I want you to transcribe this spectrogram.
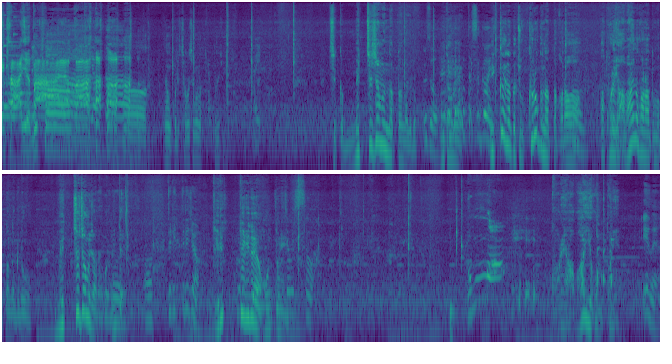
できた言えた。やった。でもこれちゃばちゃばなって大丈ちゅうかめっちゃジャムになったんだけど。嘘。見た目。すごい。一回なんかちょっと黒くなったから、あこれやばいのかなと思ったんだけどめっちゃジャムじゃない？これ見て、あテリッテリじゃん。テリッテリだよ本当に。めっちゃ美味しそう。うまっ。これやばいよ本当に。いいね。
